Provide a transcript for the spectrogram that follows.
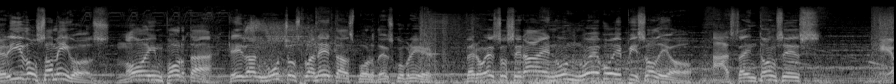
Queridos amigos, no importa, quedan muchos planetas por descubrir, pero eso será en un nuevo episodio. Hasta entonces, que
